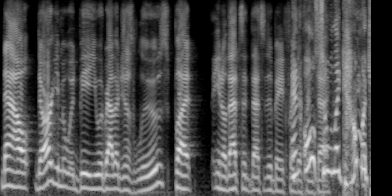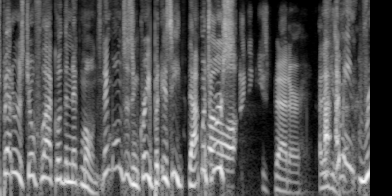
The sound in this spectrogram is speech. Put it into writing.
Now the argument would be you would rather just lose, but you know that's a that's a debate for and also, day. like, how much better is Joe Flacco than Nick Mullens? Nick Mullens isn't great, but is he that much well, worse? I think he's better. I think he's. I better. mean, re-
